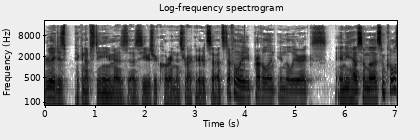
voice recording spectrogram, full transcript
really just picking up steam as as he was recording this record. So it's definitely prevalent in the lyrics. And he has some uh, some cool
